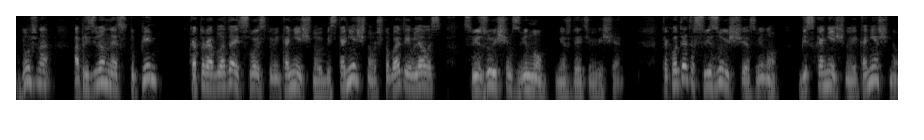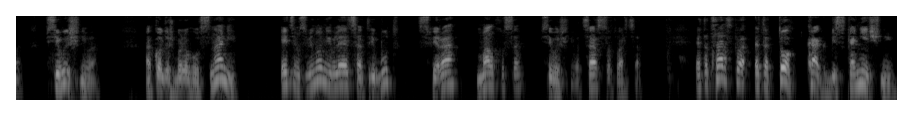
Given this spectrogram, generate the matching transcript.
Нужна определенная ступень, которая обладает свойствами конечного и бесконечного, чтобы это являлось связующим звеном между этими вещами. Так вот это связующее звено бесконечного и конечного – Всевышнего, а Кодыш Барагу с нами, этим звеном является атрибут сфера Малхуса Всевышнего, Царства Творца. Это царство – это то, как бесконечный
